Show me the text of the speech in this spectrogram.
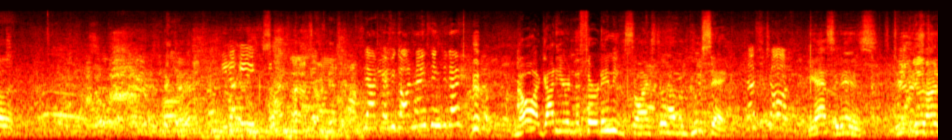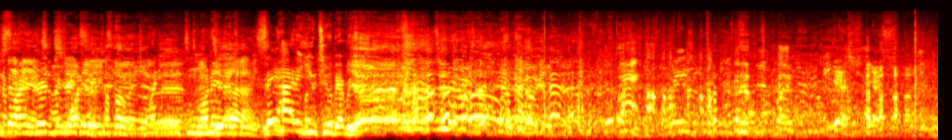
Right here, brother. Zack, have you gotten anything today? No, I got here in the third inning, so I still have a goose egg. That's tough. Yes, it is. We've been trying to find good 2018. 2018. Say hi to YouTube, everybody. Yes, yes.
